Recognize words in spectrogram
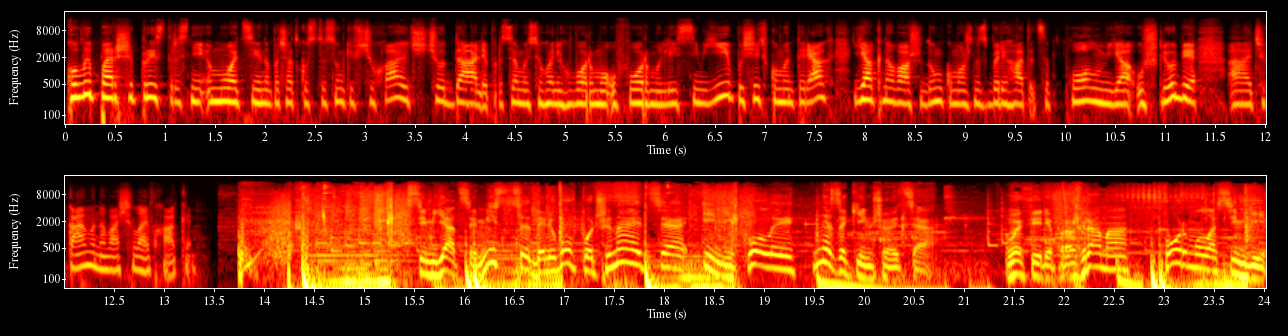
Коли перші пристрасні емоції на початку стосунків вщухають, що далі? Про це ми сьогодні говоримо у формулі сім'ї. Пишіть в коментарях, як на вашу думку можна зберігати це полум'я у шлюбі. Е, Чекаємо на ваші лайфхаки. Сім'я це місце, де любов починається і ніколи не закінчується. В ефірі програма Формула сім'ї.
